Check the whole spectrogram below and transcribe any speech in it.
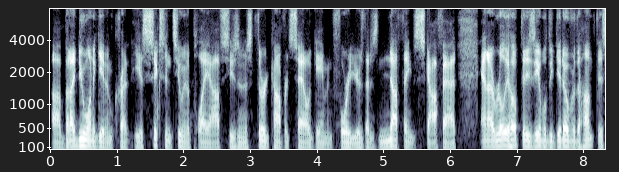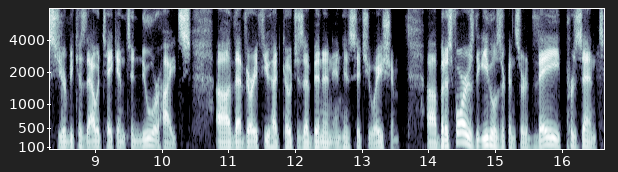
Uh, but I do want to give him credit. He is six and two in the playoffs. He's in his third conference title game in four years. That is nothing to scoff at, and I really hope that he's able to get over the hump this year because that would take him to newer heights uh, that very few head coaches have been in in his situation. Uh, but as far as the Eagles are concerned, they present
